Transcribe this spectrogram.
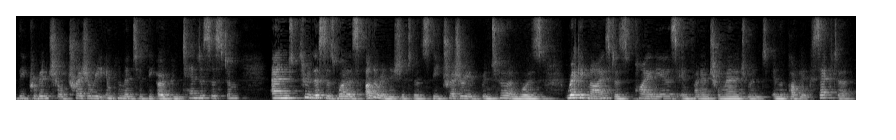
the provincial treasury implemented the open tender system. And through this, as well as other initiatives, the Treasury in turn was recognized as pioneers in financial management in the public sector,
